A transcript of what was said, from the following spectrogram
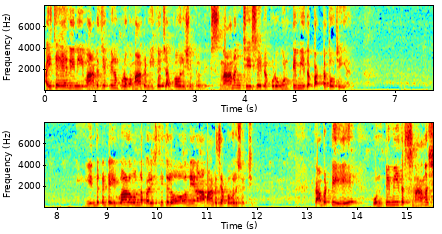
అయితే నేను ఈ మాట చెప్పినప్పుడు ఒక మాట మీతో చెప్పవలసి ఉంటుంది. స్నానం చేసేటప్పుడు ఒంటి మీద బట్టతో చేయాలి. ఎందుకంటే ఇవాళ ఉన్న పరిస్థితిలో నేను ఆ మాట చెప్పవలసి వచ్చింది. కాబట్టి ఒంటి మీద స్నానశ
